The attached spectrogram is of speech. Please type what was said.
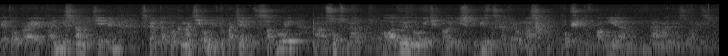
этого проекта, они станут теми, скажем так, локомотивами, кто потянет за собой, а, собственно, молодой новый технологический бизнес, который у нас, в общем-то, вполне нормально развивается.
